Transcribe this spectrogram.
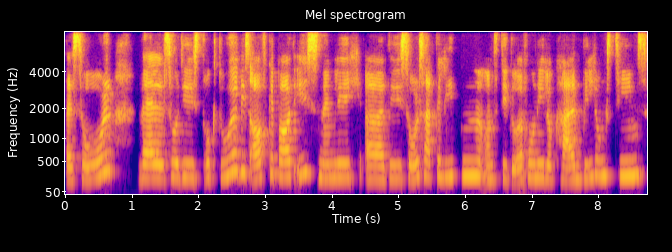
bei Soul, weil so die Struktur, wie es aufgebaut ist, nämlich äh, die Soul-Satelliten und die Dorfuni lokalen Bildungsteams,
